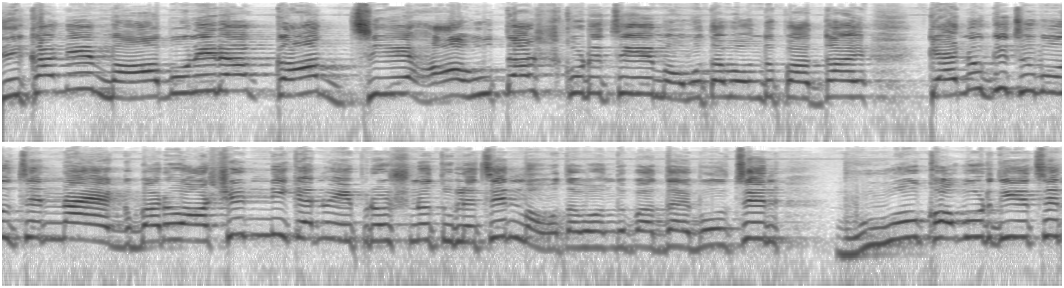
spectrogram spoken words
যেখানে মা বোনেরা কাঁদছে হা হুতাশ করেছে মমতা বন্দ্যোপাধ্যায়। কেন কিছু বলছেন না? একবারও আসেননি কেন? এই প্রশ্ন তুলেছেন মমতা বন্দ্যোপাধ্যায়। বলছেন, ভুয়ো খবর দিয়েছেন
